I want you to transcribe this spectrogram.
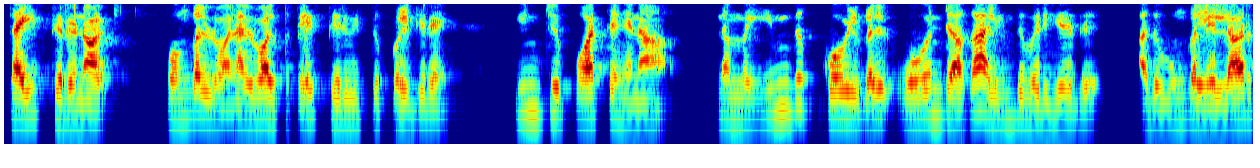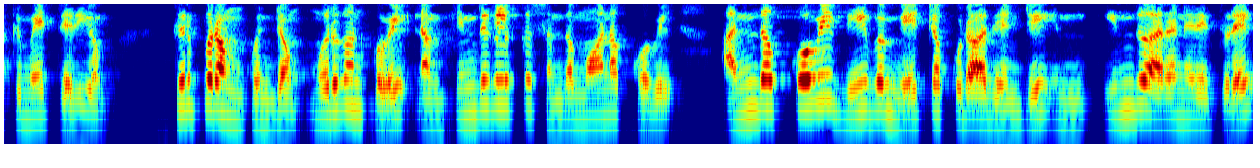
தை திருநாள் பொங்கல் நல்வாழ்த்துக்களை தெரிவித்துக் கொள்கிறேன். இன்று பார்த்தீங்கன்னா நம்ம இந்து கோவில்கள் ஒவ்வொன்றாக அழிந்து வருகிறது. அது உங்கள் எல்லாருக்குமே தெரியும். திருப்புரம் குன்றம் முருகன் கோவில் நம் இந்துக்களுக்கு சொந்தமான கோவில். அந்த கோவில் தீபம் ஏற்றக்கூடாது என்று இந்- இந்து அறநிலைத்துறை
